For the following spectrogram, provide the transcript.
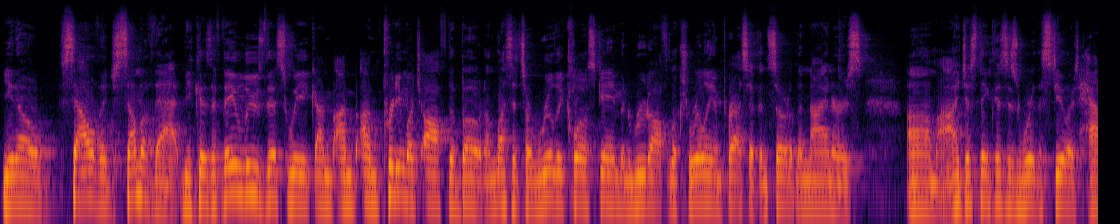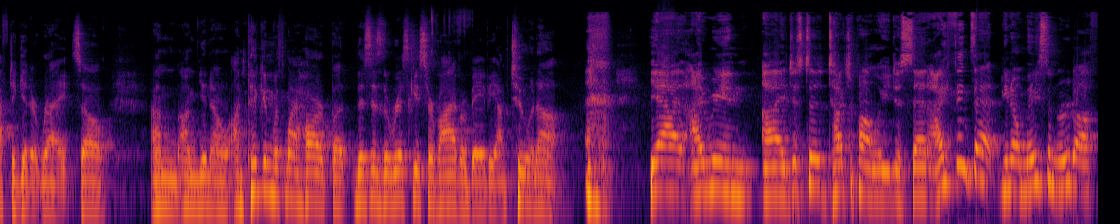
you know, salvage some of that because if they lose this week, I'm, I'm, I'm pretty much off the boat unless it's a really close game and Rudolph looks really impressive and so do the Niners. Um, I just think this is where the Steelers have to get it right. So I'm, I'm, you know, I'm picking with my heart, but this is the risky survivor, baby. I'm two and up. Yeah, I mean, I just to touch upon what you just said, I think that you know Mason Rudolph,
